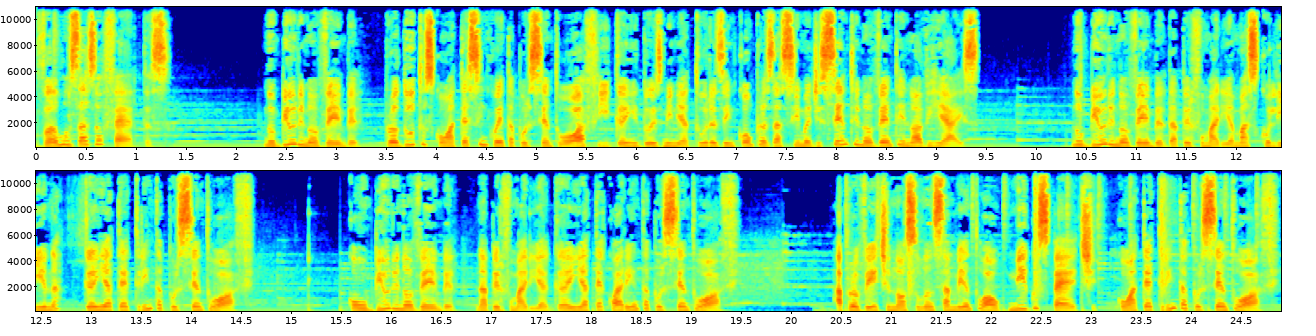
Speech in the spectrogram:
Vamos às ofertas. No Beauty November, produtos com até 50% off e ganhe 2 miniaturas em compras acima de 199 reais. No Beauty November da perfumaria masculina, ganhe até 30% off. Com o Beauty November, na perfumaria ganhe até 40% off. Aproveite nosso lançamento ao Migos Pet, com até 30% off.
